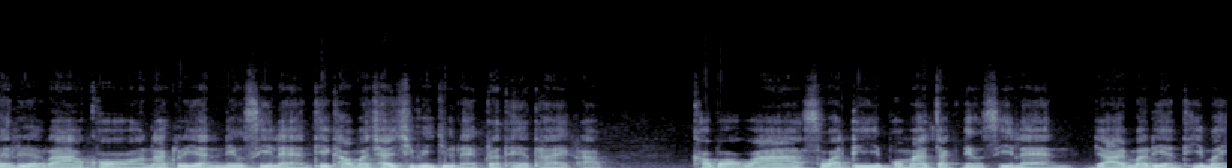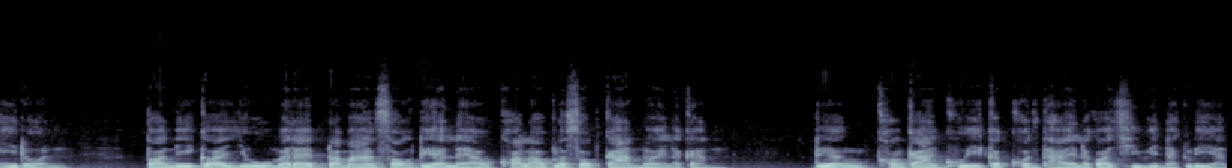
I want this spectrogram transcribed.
เป็นเรื่องราวของนักเรียนนิวซีแลนด์ที่เขามาใช้ชีวิตอยู่ในประเทศไทยครับ เขาบอกว่าสวัสดีผมมาจากนิวซีแลนด์ ย้ายมาเรียนที่มหิดล ตอนนี้ก็อยู่ไมาได้ประมาณ 2 เดือนแล้ว ขอเล่าประสบการณ์หน่อยละกัน เรื่องของการคุยกับคนไทยแล้วก็ชีวิตนักเรียน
